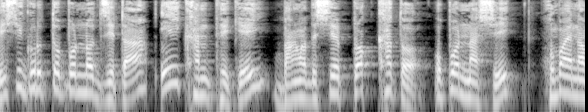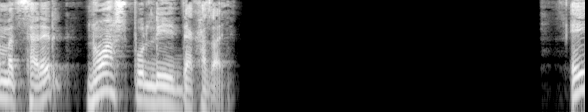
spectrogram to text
বেশি গুরুত্বপূর্ণ যেটা, এইখান থেকেই বাংলাদেশের প্রখ্যাত ঔপন্যাসিক হুমায়ুন আহমেদ স্যারের নোয়াসপল্লী দেখা যায়। এই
